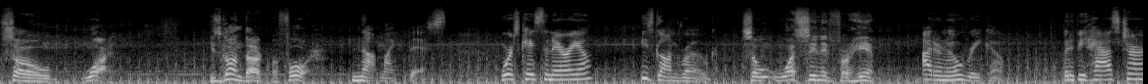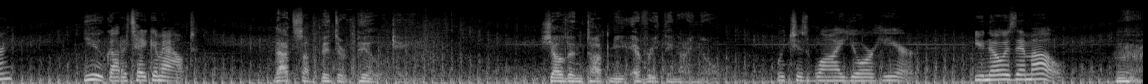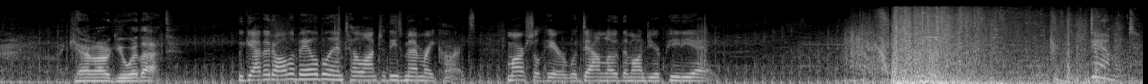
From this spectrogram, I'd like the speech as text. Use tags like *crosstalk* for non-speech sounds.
So, what? He's gone dark before. Not like this. Worst case scenario, he's gone rogue. So what's in it for him? I don't know, Rico. But if he has turned, you gotta take him out. That's a bitter pill, Kane. Sheldon taught me everything I know. Which is why you're here. You know his M.O. *sighs* I can't argue with that. We gathered all available intel onto these memory cards. Marshall here will download them onto your PDA. Damn it!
